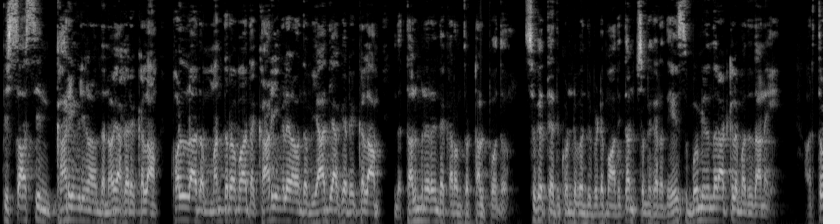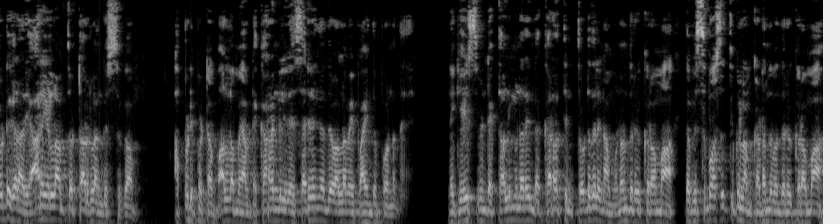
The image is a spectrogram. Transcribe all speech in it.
பிசாசின் காரியங்களினால் வந்த நோயாக இருக்கலாம். பொல்லாத மந்திரவாத காரியங்களில் வந்த வியாதியாக இருக்கலாம். இந்த தழும்பு நிறைந்த கரம் தொட்டால் போதும். சுகத்தை அது கொண்டு வந்து விடுமா? அதைத்தான் சொல்லுகிறது. இயேசு பூமி இருந்த நாட்களும் அதுதானே. அவர் தொட்டுகிறார். யாரையெல்லாம் தொட்டார்களோ அங்கு சுகம். அப்படிப்பட்ட வல்லமை அவருடைய கரங்களிலே சரிந்த வல்லமை பாய்ந்து போனது. இன்னைக்கு இயேசுவின் தழும்பு நிறைந்த கரத்தின் தொடுதலை நாம் உணர்ந்திருக்கிறோமா? இந்த விசுவாசத்துக்குள் நாம் கடந்து வந்திருக்கிறோமா?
